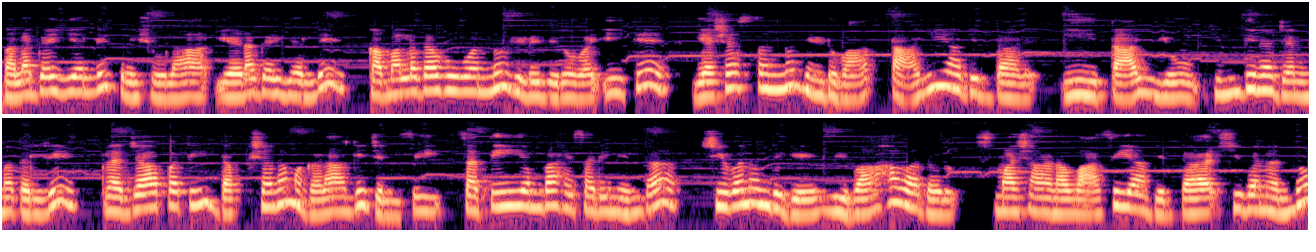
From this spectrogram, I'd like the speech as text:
ಬಲಗೈಯಲ್ಲಿ ತ್ರಿಶೂಲ, ಎಡಗೈಯಲ್ಲಿ ಕಮಲದ ಹೂವನ್ನು ಹಿಡಿದಿರುವ ಈಕೆ ಯಶಸ್ಸನ್ನು ನೀಡುವ ತಾಯಿಯಾಗಿದ್ದಾಳೆ. ಈ ತಾಯಿಯು ಹಿಂದಿನ ಜನ್ಮದಲ್ಲಿ ಪ್ರಜಾಪತಿ ದಕ್ಷನ ಮಗಳಾಗಿ ಜನಿಸಿ ಸತಿ ಎಂಬ ಹೆಸರಿನಿಂದ ಶಿವನೊಂದಿಗೆ ವಿವಾಹವಾದಳು. ಸ್ಮಶಾನ ವಾಸಿಯಾಗಿದ್ದ ಶಿವನನ್ನು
